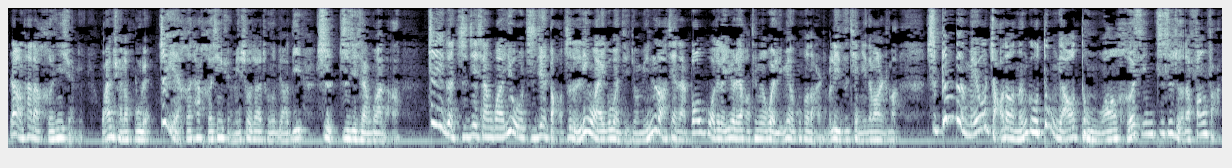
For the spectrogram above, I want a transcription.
让他的核心选民完全的忽略。这也和他核心选民受教育程度比较低是直接相关的啊。这个直接相关，又直接导致了另外一个问题，就民主党现在包括这个一月六号听证会里面有共和党人，什么利兹切尼那帮人嘛，是根本没有找到能够动摇董王核心支持者的方法。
